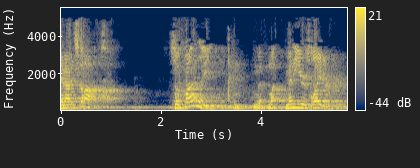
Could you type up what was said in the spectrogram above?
And I'd stopped. So finally, m- m- many years later,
